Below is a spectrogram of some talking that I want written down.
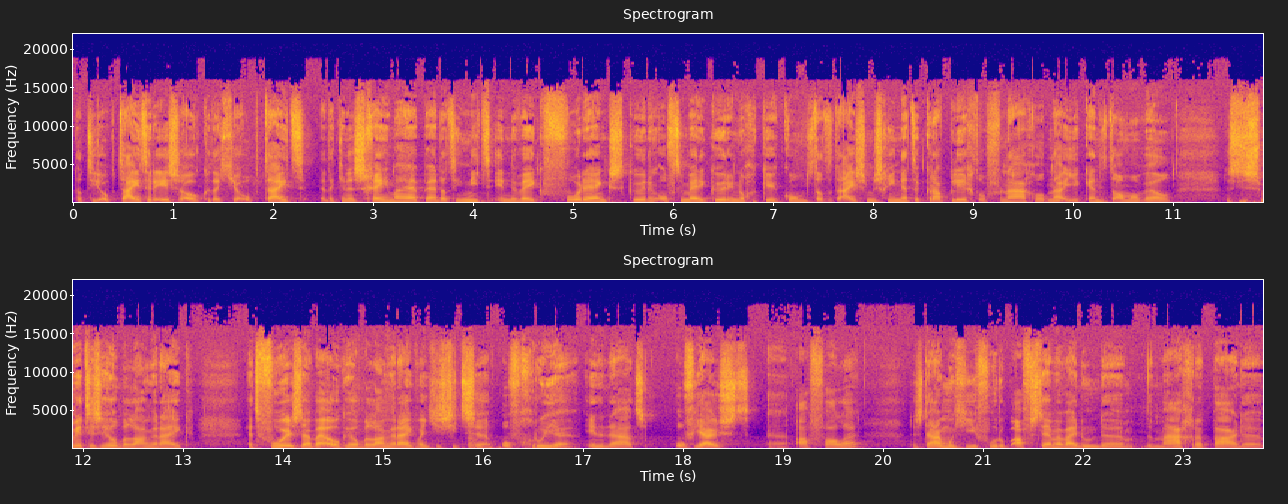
Dat die op tijd er is, ook dat je op tijd dat je een schema hebt. Hè, dat hij niet in de week voor de hengstkeuring of de medikeuring nog een keer komt. Dat het ijzer misschien net te krap ligt of vernageld. Nou, je kent het allemaal wel. Dus de smid is heel belangrijk. Het voer is daarbij ook heel belangrijk, want je ziet ze of groeien inderdaad, of juist uh, afvallen. Dus daar moet je je voer op afstemmen. Wij doen de, de magere paarden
